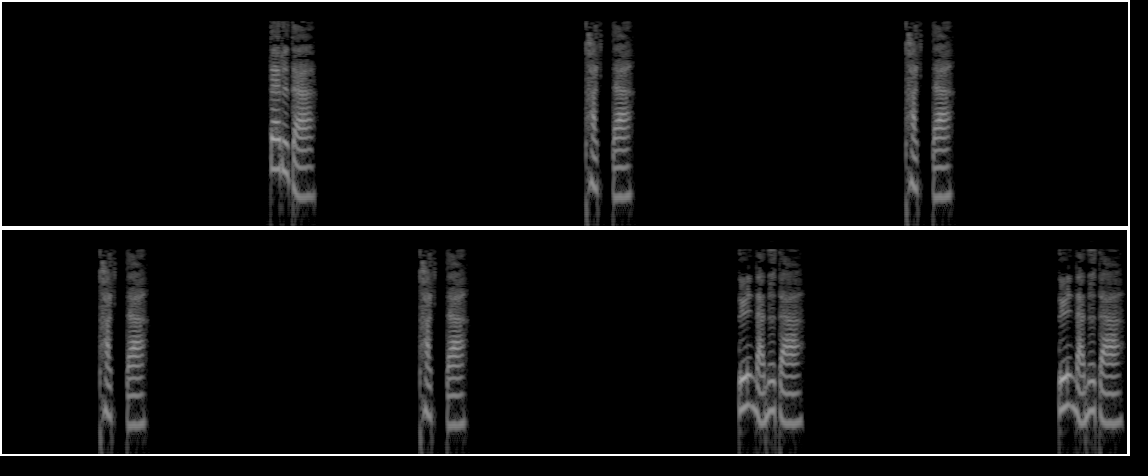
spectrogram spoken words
따르다. 봤다. 봤다. 봤다. 봤다 을 나누다. 을 나누다.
